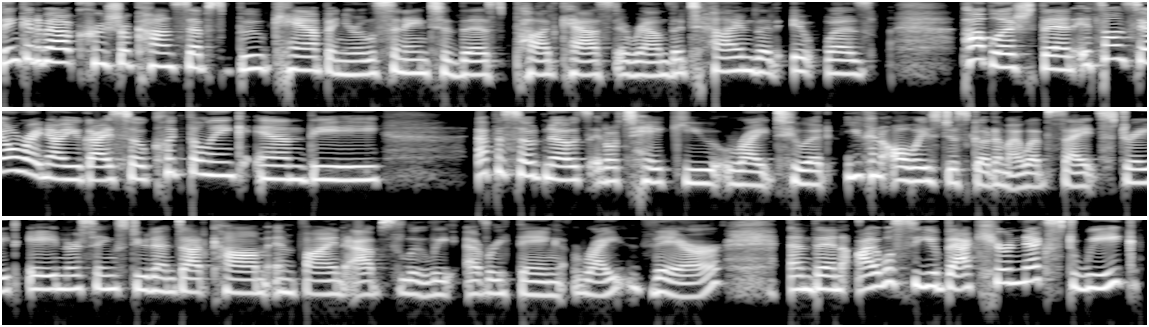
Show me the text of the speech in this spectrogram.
thinking about Crucial Concepts Boot Camp and you're listening to this podcast around the time that it was published, then it's on sale right now, you guys. So, click the link in the episode notes. It'll take you right to it. You can always just go to my website, straightanursingstudent.com, and find absolutely everything right there. And then I will see you back here next week.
